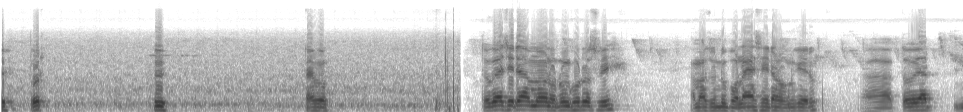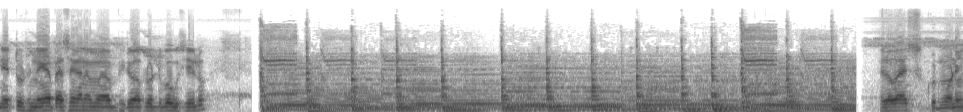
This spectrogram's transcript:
তোৰ টাইম হ'ল তো গাইছ এতিয়া মই নতুন ঘৰটো আছোঁহি আমাৰ যোনটো বনাই আছে এতিয়া নতুনকৈ এইটো। আহ, তো ইয়াত নেটটো ধুনীয়াকৈ পাইছে কাৰণে মই ভিডিঅ' আপলোড দিব গুচি আহিলোঁ। Hello' guys good morning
